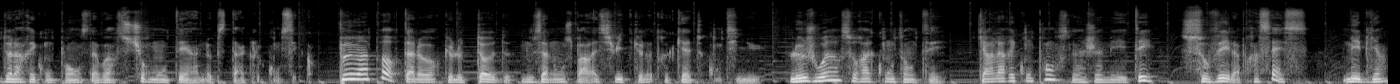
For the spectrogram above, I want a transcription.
de la récompense d'avoir surmonté un obstacle conséquent. Peu importe alors que le Todd nous annonce par la suite que notre quête continue, le joueur sera contenté, car la récompense n'a jamais été sauver la princesse, mais bien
